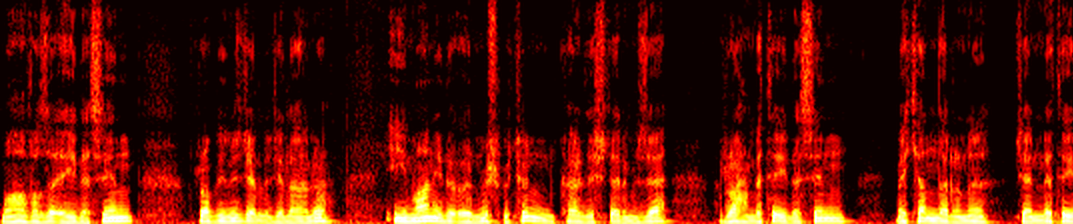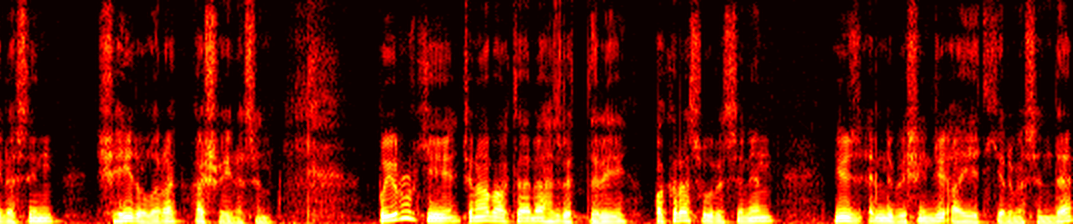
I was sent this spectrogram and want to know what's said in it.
muhafaza eylesin. Rabbimiz Celle Celaluhu iman ile ölmüş bütün kardeşlerimize rahmet eylesin, mekanlarını cennet eylesin, şehit olarak haşreylesin. Buyurur ki Cenab-ı Hak Teala Hazretleri Bakara suresinin 155. ayet-i kerimesinde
